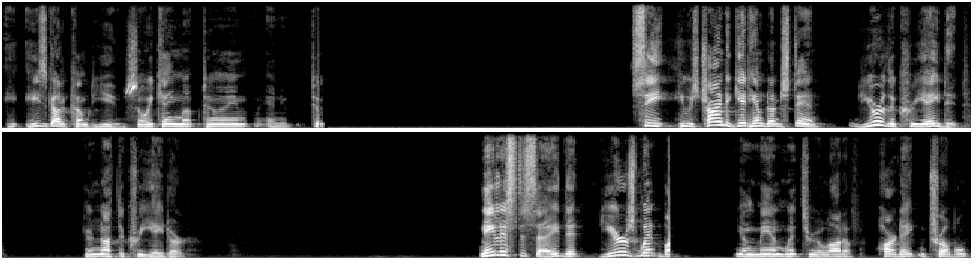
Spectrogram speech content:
he's got to come to you. So he came up to him and he took. See, he was trying to get him to understand you're the created, you're not the creator. Needless to say, that years went by. Young man went through a lot of heartache and trouble,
